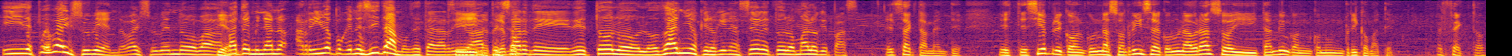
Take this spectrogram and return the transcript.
Y después va a ir subiendo, va a ir subiendo, va, va a terminar arriba porque necesitamos estar arriba, Sí, a pesar tenemos- de, de todos lo- los daños que nos quieren hacer, de todo lo malo que pasa. Exactamente. Este, siempre con, con una sonrisa, con un abrazo y también con, con un rico mate. Perfecto.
